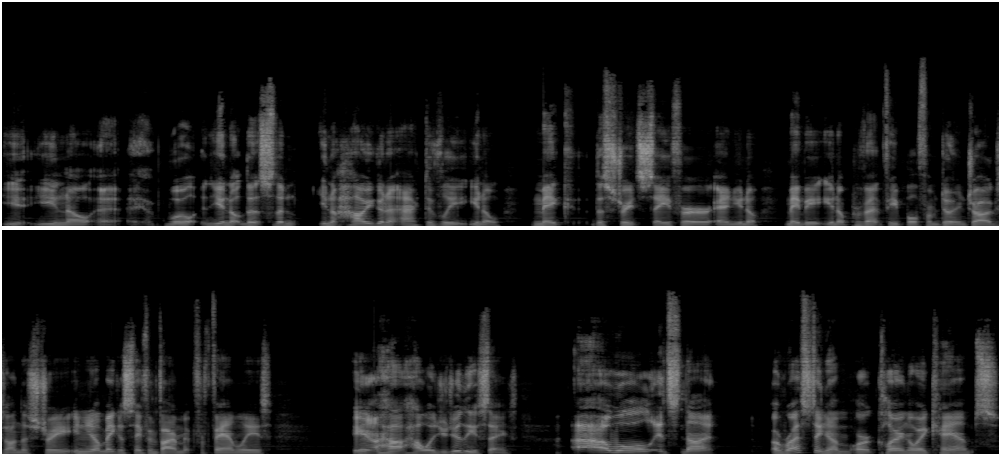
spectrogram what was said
you, you know, uh, well, you know, this then you know how are you going to actively, you know, make the streets safer and you know maybe you know prevent people from doing drugs on the street and you know make a safe environment for families. You know how how would you do these things? Uh well it's not arresting them or clearing away camps.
